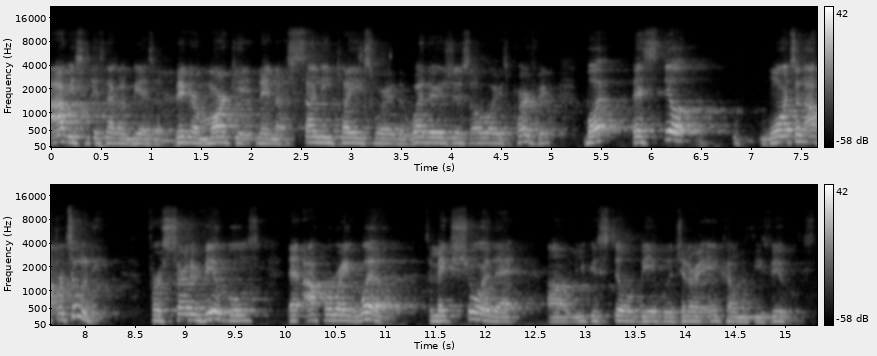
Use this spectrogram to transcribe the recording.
Obviously, it's not going to be as a bigger market than a sunny place where the weather is just always perfect, but that still warrants an opportunity for certain vehicles that operate well to make sure that um, you can still be able to generate income with these vehicles.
